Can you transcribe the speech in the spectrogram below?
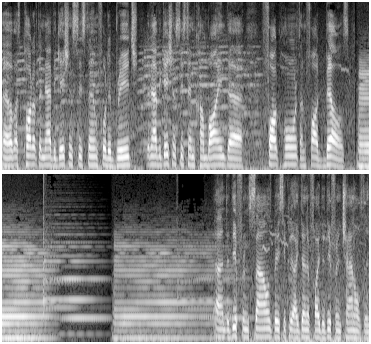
Uh, as part of the navigation system for the bridge. The navigation system combined the fog horns and fog bells. And the different sounds basically identify the different channels, the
